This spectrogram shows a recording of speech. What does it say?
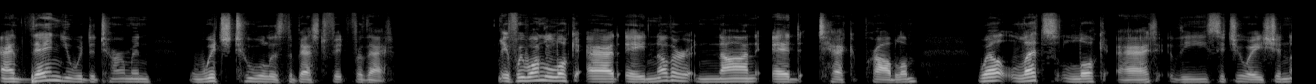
And then you would determine which tool is the best fit for that. If we want to look at another non-ed tech problem, well, let's look at the situation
